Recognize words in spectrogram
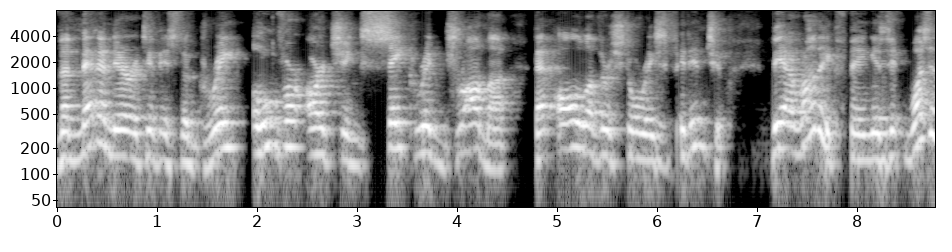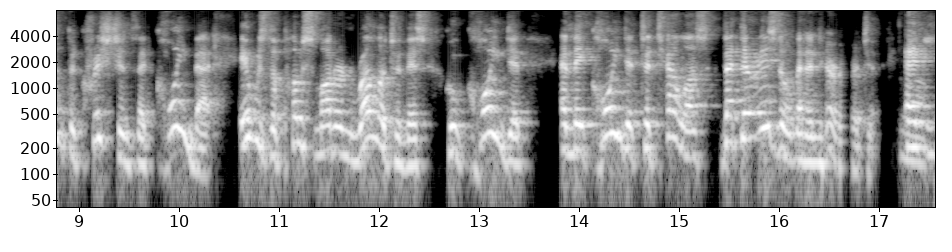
The meta narrative is the great overarching sacred drama that all other stories fit into. The ironic thing is, it wasn't the Christians that coined that. It was the postmodern relativists who coined it, and they coined it to tell us that there is no meta narrative. And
